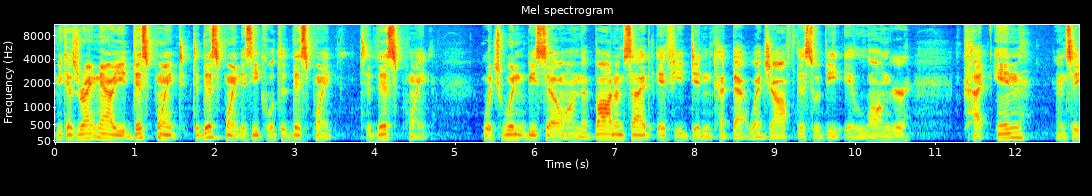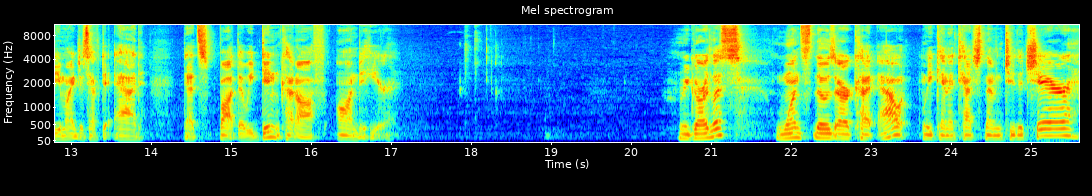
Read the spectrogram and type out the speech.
because right now you, this point to this point is equal to this point to this point which wouldn't be so on the bottom side if you didn't cut that wedge off. This would be a longer cut in, and so you might just have to add that spot that we didn't cut off onto here. Regardless, once those are cut out, we can attach them to the chair.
